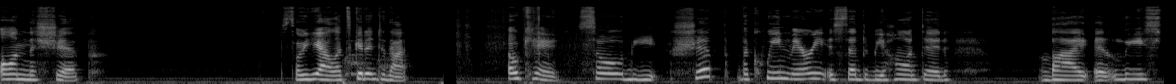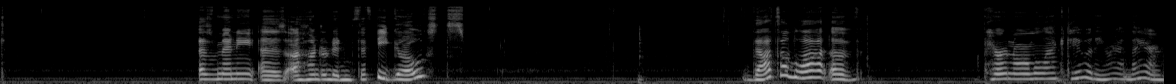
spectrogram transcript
on the ship. So yeah, let's get into that. Okay, so the ship, the Queen Mary, is said to be haunted by at least as many as 150 ghosts. That's a lot of paranormal activity right there.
